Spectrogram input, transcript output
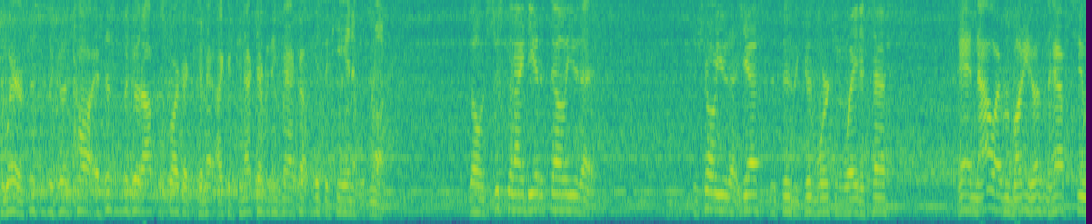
to where if this was a good car, if this was a good OptiSpark, I could connect, I could connect everything back up, hit the key, and it would run. So it's just an idea to tell you that, to show you that yes, this is a good working way to test and now everybody doesn't have to,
